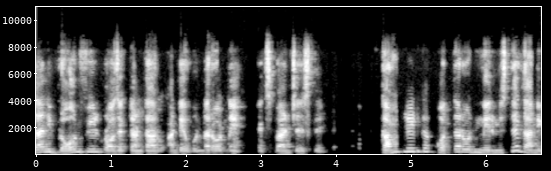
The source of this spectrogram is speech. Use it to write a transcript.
దాన్ని బ్రౌన్ ఫీల్డ్ ప్రాజెక్ట్ అంటారు. అంటే ఉన్న రోడ్ నే ఎక్స్పాండ్ చేస్తే. కంప్లీట్గా కొత్త రోడ్ని నిర్మిస్తే దాన్ని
